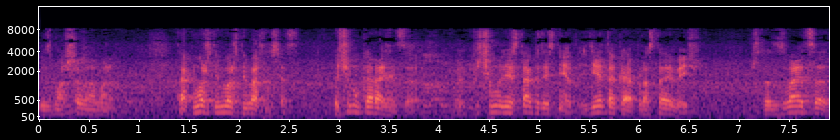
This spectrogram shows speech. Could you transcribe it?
Без машины нормально. Так, может, не может, не важно сейчас. Почему какая разница? Почему здесь так, а здесь нет? Идея такая, простая вещь. Что называется,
